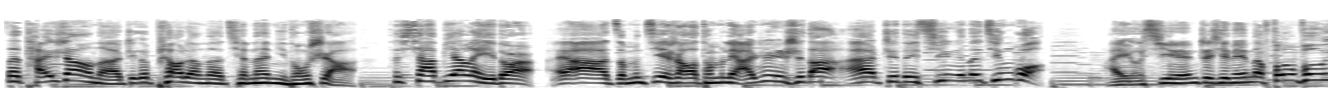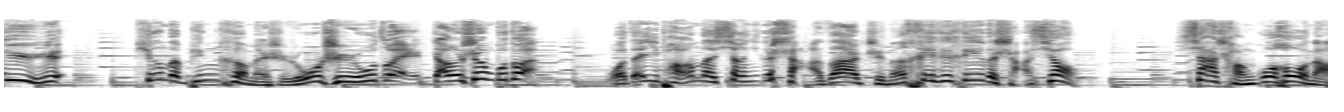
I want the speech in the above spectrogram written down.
在台上呢，这个漂亮的前台女同事啊。他瞎编了一段哎呀，怎么介绍他们俩认识的？啊，这对新人的经过，还有新人这些年的风风雨雨，听的宾客们是如痴如醉，掌声不断。我在一旁呢，像一个傻子，只能嘿嘿嘿的傻笑。下场过后呢，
